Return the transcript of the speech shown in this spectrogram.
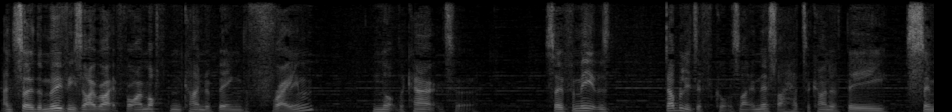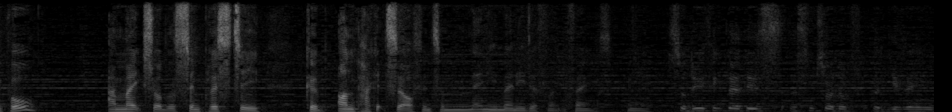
And so the movies I write for, I'm often kind of being the frame, not the character. So for me, it was doubly difficult. It's like in this, I had to kind of be simple and make sure the simplicity could unpack itself into many, many different things. You know. So do you think that is uh, some sort of uh, giving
